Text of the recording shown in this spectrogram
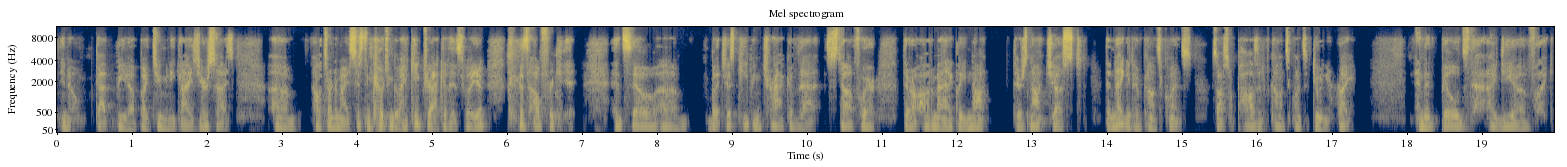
you know, got beat up by too many guys your size, um, I'll turn to my assistant coach and go, hey, keep track of this, will you? Because I'll forget. And so, um, but just keeping track of that stuff where they're automatically not, there's not just the negative consequence, there's also a positive consequence of doing it right and it builds that idea of like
